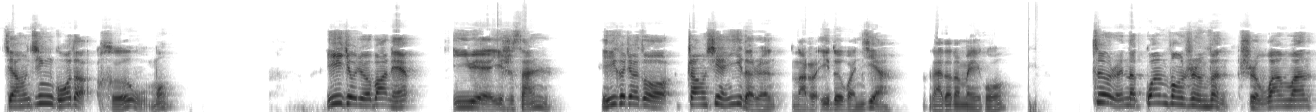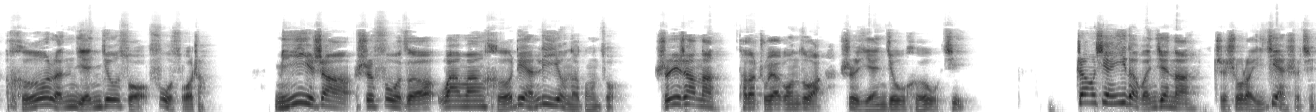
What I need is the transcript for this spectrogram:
蒋经国的核武梦。一九九八年一月一十三日，一个叫做张献义的人拿着一堆文件来到了美国。这人的官方身份是湾湾核能研究所副所长，名义上是负责湾湾核电利用的工作，实际上呢，他的主要工作啊是研究核武器。张献义的文件呢只说了一件事情：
